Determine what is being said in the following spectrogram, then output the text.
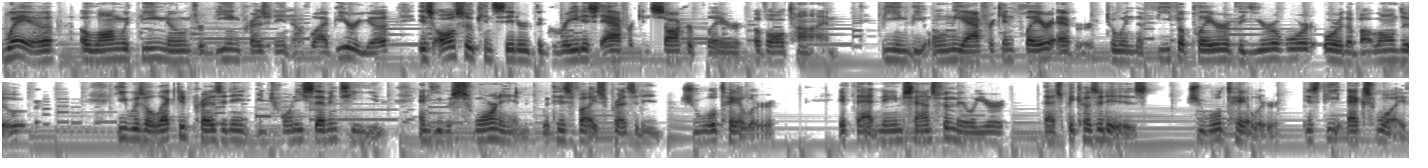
Weah, along with being known for being president of Liberia, is also considered the greatest African soccer player of all time, being the only African player ever to win the FIFA Player of the Year award or the Ballon d'Or. He was elected president in 2017 and he was sworn in with his vice president, Jewel Taylor. If that name sounds familiar, that's because it is. Jewel Taylor is the ex wife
